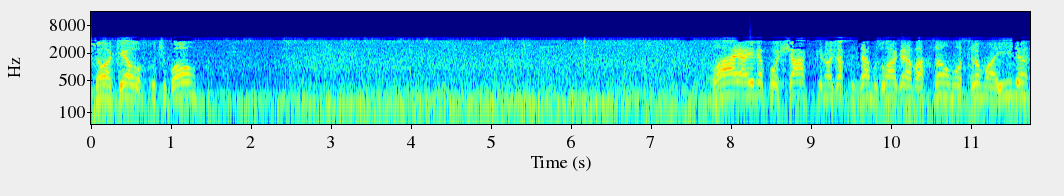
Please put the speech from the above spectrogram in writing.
Então aqui é o futebol. Lá é a Ilha Pochac, que nós já fizemos uma gravação, mostramos a ilha.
